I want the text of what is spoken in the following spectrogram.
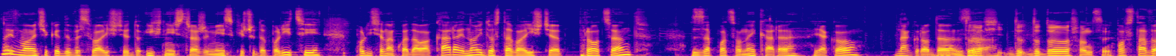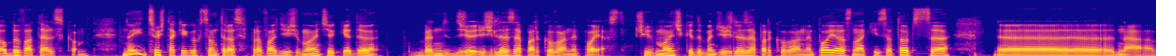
No i w momencie, kiedy wysyłaliście do ichniej straży miejskiej czy do policji, policja nakładała karę, no i dostawaliście procent z zapłaconej kary jako nagrodę za Donosi, do, do, donoszący. postawę obywatelską. No i coś takiego chcą teraz wprowadzić w momencie, kiedy będzie źle zaparkowany pojazd. Czyli w momencie, kiedy będzie źle zaparkowany pojazd na jakiejś zatoczce, e, na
